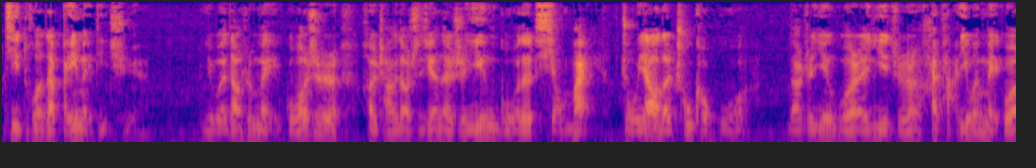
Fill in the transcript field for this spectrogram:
寄托在北美地区，因为当时美国是很长一段时间呢是英国的小麦主要的出口国，但是英国人一直害怕，因为美国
